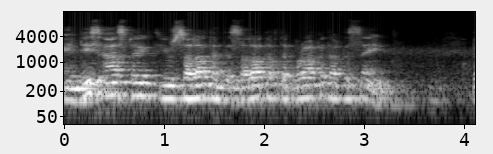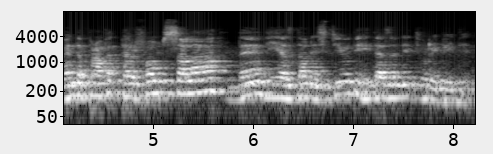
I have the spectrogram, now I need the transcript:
In this aspect, your salat and the salat of the Prophet are the same. When the Prophet performs salat, then he has done his duty, he doesn't need to repeat it.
